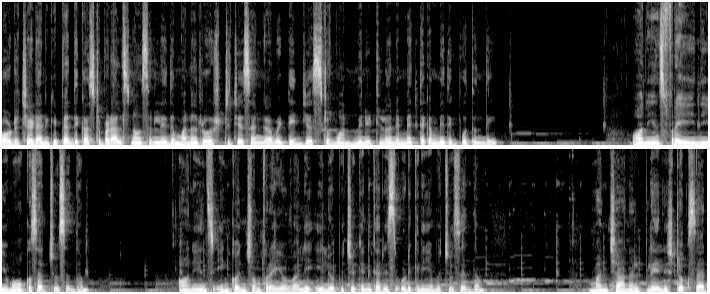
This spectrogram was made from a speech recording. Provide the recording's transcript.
పౌడర్ చేయడానికి పెద్ద కష్టపడాల్సిన అవసరం లేదు. మనం రోస్ట్ చేసాం కాబట్టి జస్ట్ వన్ మినిట్లోనే మెత్తగా మెదిగిపోతుంది. ఆనియన్స్ ఫ్రై అయినాయేమో ఒకసారి చూసేద్దాం. ఆనియన్స్ ఇంకొంచెం ఫ్రై అవ్వాలి. ఈలోపు చికెన్ కర్రీస్ ఉడికినాయేమో చూసేద్దాం. మన ఛానల్ ప్లేలిస్ట్ ఒకసారి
